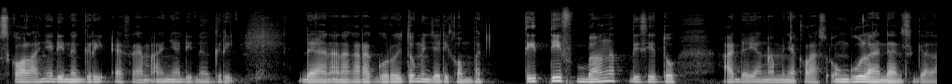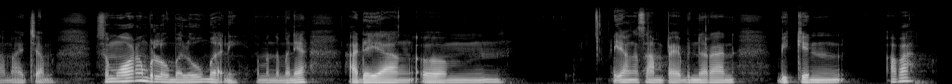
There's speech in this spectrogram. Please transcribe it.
sekolahnya di negeri SMA-nya di negeri dan anak-anak guru itu menjadi kompetitif banget di situ. Ada yang namanya kelas unggulan dan segala macam. Semua orang berlomba-lomba nih, teman-teman ya. Ada yang um, yang sampai beneran bikin apa?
